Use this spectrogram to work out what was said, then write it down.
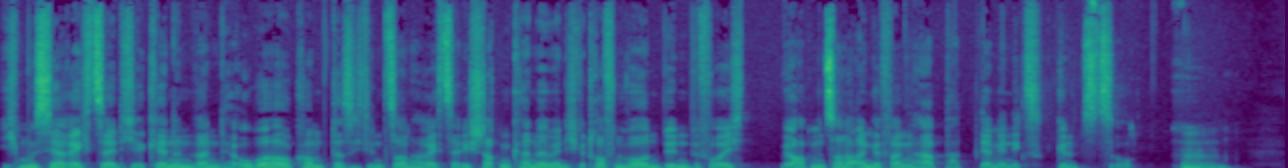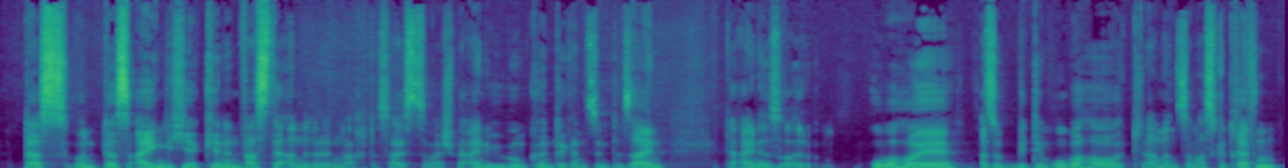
ich muss ja rechtzeitig erkennen, wann der Oberhau kommt, dass ich den Zornhau rechtzeitig starten kann, weil wenn ich getroffen worden bin, bevor ich überhaupt mit Zornhau angefangen habe, hat der mir nichts genützt so. Hm. Das und das eigentliche Erkennen, was der andere denn macht. Das heißt zum Beispiel, eine Übung könnte ganz simpel sein. Der eine soll Oberheu, also mit dem Oberhau den anderen zur Maske treffen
